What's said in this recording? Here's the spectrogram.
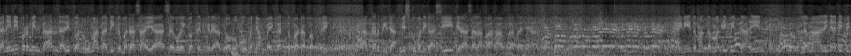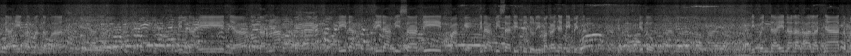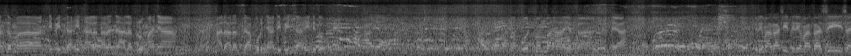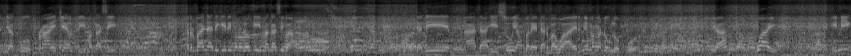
Dan ini permintaan dari tuan rumah tadi kepada saya sebagai konten kreator untuk menyampaikan kepada publik agar tidak miskomunikasi, tidak salah paham katanya. Ini teman-teman dipindahin, lemarinya dipindahin teman-teman. Dipindahin ya, karena tidak tidak bisa di bisa ditiduri, makanya dipindah. Itu. Dipindahin alat-alatnya teman-teman, dipindahin alat-alatnya, alat rumahnya, alat-alat dapurnya dipindahin itu. Takut membahayakan, ya. Terima kasih, terima kasih Sanjaku, Prai CLP, makasih. Terbanyak dikirim kronologi, makasih Bang. Jadi ada isu yang beredar bahwa air ini mengandung lumpur. Ya, why? Ini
